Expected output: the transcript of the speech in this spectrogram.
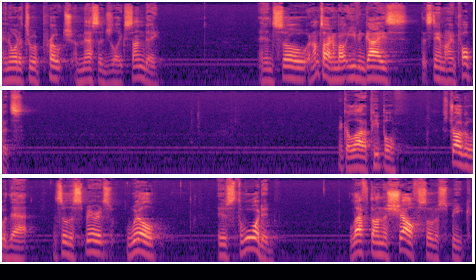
in order to approach a message like Sunday. And so, and I'm talking about even guys that stand behind pulpits. I think a lot of people struggle with that. And so the Spirit's will is thwarted, left on the shelf, so to speak,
